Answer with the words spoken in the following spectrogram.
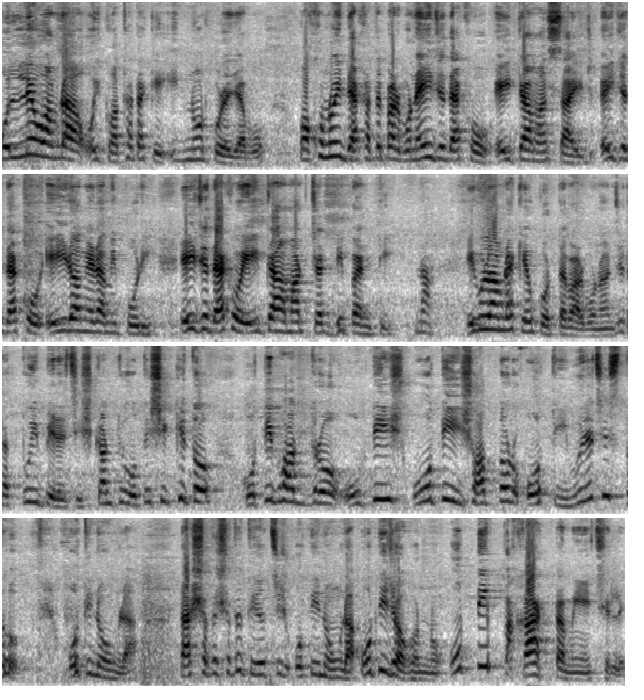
বললেও আমরা ওই কথাটাকে ইগনোর করে যাব। কখনোই দেখাতে পারব না, এই যে দেখো, এইটা আমার সাইজ এই যে দেখো, এই রঙের আমি পরি, এই যে দেখো, এইটা আমার চাড্ডি প্যান্টি না, এগুলো আমরা কেউ করতে পারব না, যেটা তুই পেরেছিস, কারণ তুই অতি শিক্ষিত, অতি ভদ্র, অতি অতি সত্তর, অতি, বুঝেছিস তো? অতি নোংরা। তার সাথে সাথে তুই হচ্ছিস অতি নোংরা, অতি জঘন্য, অতি পাকা একটা মেয়ে ছেলে,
